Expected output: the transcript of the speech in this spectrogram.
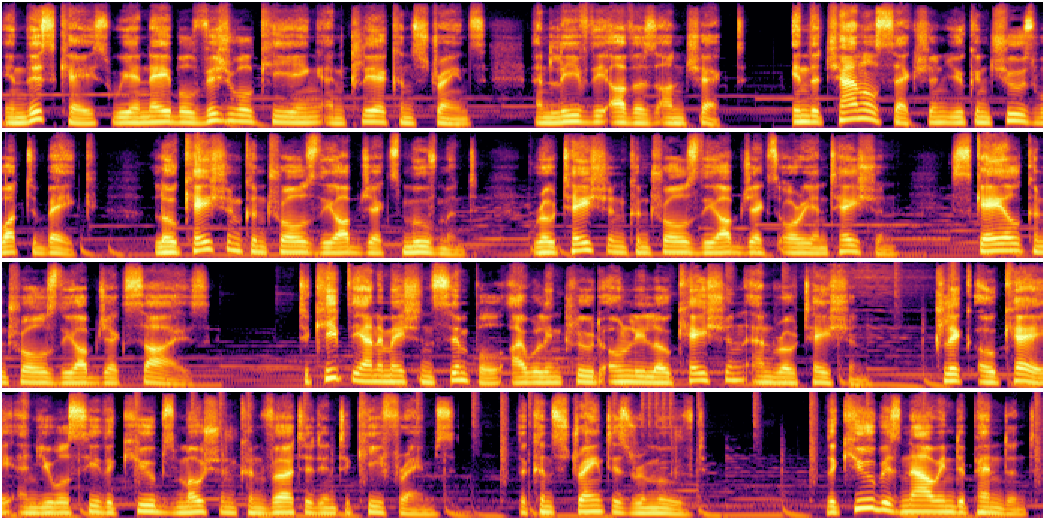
In this case, we enable visual keying and clear constraints and leave the others unchecked. In the channel section, you can choose what to bake. Location controls the object's movement. Rotation controls the object's orientation. Scale controls the object's size. To keep the animation simple, I will include only location and rotation. Click OK and you will see the cube's motion converted into keyframes. The constraint is removed. The cube is now independent,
